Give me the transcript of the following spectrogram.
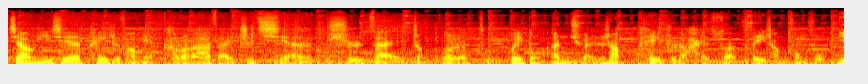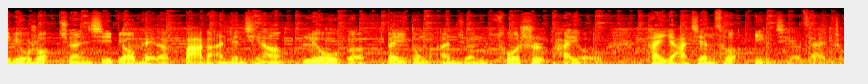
像一些配置方面，卡罗拉在之前是在整个的主被动安全上配置的还算非常丰富。你比如说，全系标配的八个安全气囊、六个被动安全措施，还有胎压监测，并且在整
